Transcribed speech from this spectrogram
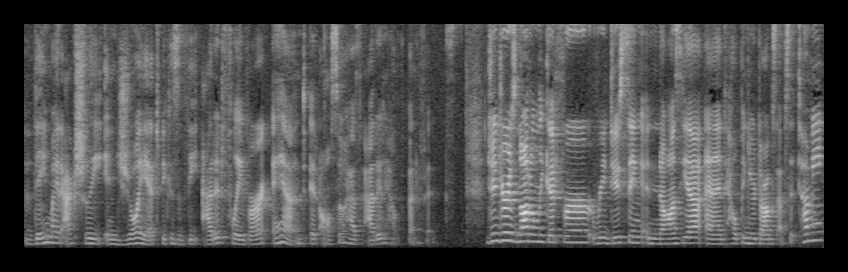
they might actually enjoy it because of the added flavor and it also has added health benefits. Ginger is not only good for reducing nausea and helping your dog's upset tummy,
